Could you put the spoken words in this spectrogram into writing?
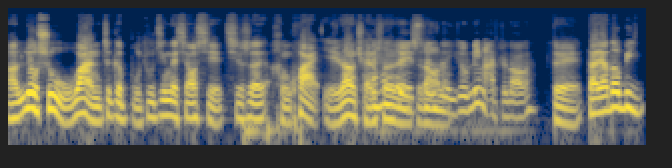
啊，六十五万这个补助金的消息，其实很快也让全村人对，知道了村子里。就立马知道了。对，大家都被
